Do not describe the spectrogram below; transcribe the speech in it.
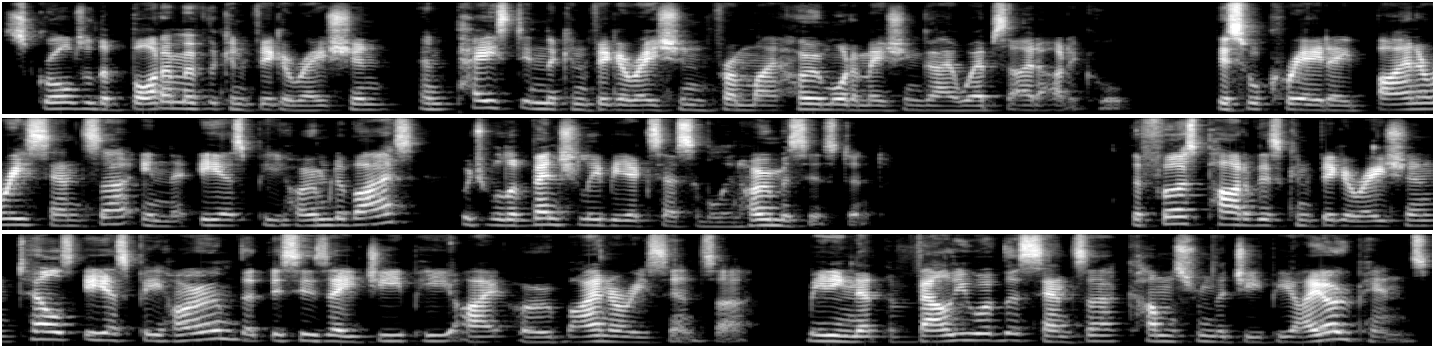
Scroll to the bottom of the configuration and paste in the configuration from my Home Automation Guy website article. This will create a binary sensor in the ESP Home device, which will eventually be accessible in Home Assistant. The first part of this configuration tells ESP Home that this is a GPIO binary sensor, meaning that the value of the sensor comes from the GPIO pins,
